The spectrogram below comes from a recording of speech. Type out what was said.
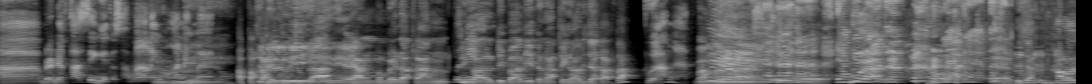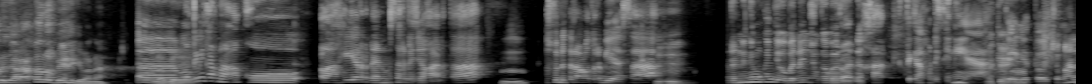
eh, beradaptasi gitu sama lingkungan yang Oke. baru Apakah Jadi itu lebih juga ini ya? yang membedakan Lebih- tinggal di Bali dengan tinggal di Jakarta? banget Banget. ya banget banget Eh, di Jak- kalau di Jakarta lebih gimana? Eh, lebih- mungkin karena aku lahir dan besar di Jakarta Hmm. sudah terlalu terbiasa Mm-mm. dan ini mungkin jawabannya juga baru ada ka- ketika aku di sini ya Oke. kayak gitu cuman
